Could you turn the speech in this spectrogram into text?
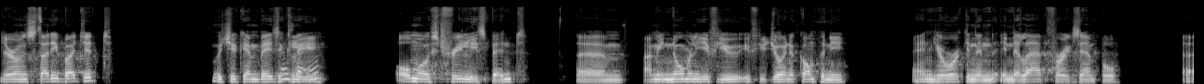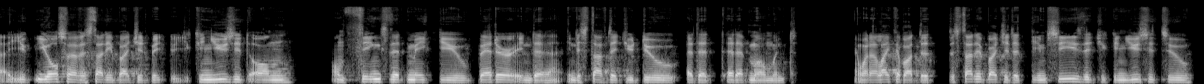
their own study budget, which you can basically okay. almost freely spend. Um, I mean, normally if you if you join a company and you're working in in the lab, for example, uh, you you also have a study budget, but you can use it on on things that make you better in the in the stuff that you do at that at that moment. And what I like about the, the study budget at TMC is that you can use it to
